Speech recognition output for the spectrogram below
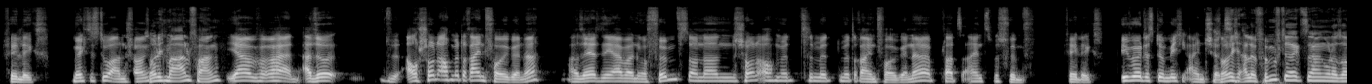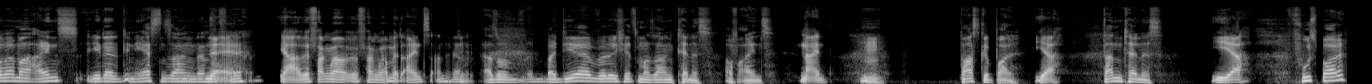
Felix, möchtest du anfangen? Soll ich mal anfangen? Ja, also auch schon auch mit Reihenfolge, ne? Also jetzt nicht einfach nur fünf, sondern schon auch mit, mit, mit Reihenfolge, ne? Platz eins bis fünf. Felix, wie würdest du mich einschätzen? Soll ich alle fünf direkt sagen oder sollen wir mal eins, jeder den ersten sagen? Dann Nee. Ja, wir fangen mal, wir fangen mal mit eins an. Okay. Ja. Also bei dir würde ich jetzt mal sagen Tennis auf eins. Nein. Basketball, Ja. dann Tennis. Ja. Fußball,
